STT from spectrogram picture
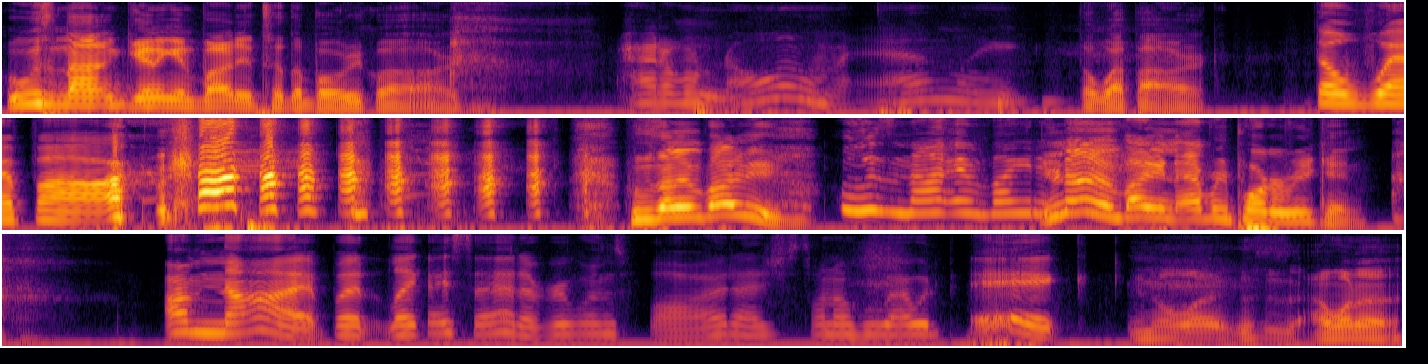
Who's not getting invited to the Boricua ark? I don't know, man. Like the Wepa ark. the Wepa. Who's not invited? Who's not invited? You're not inviting every Puerto Rican. I'm not, but like I said, everyone's flawed. I just don't know who I would pick. You know what? This is. I wanna.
